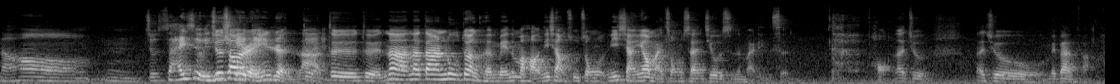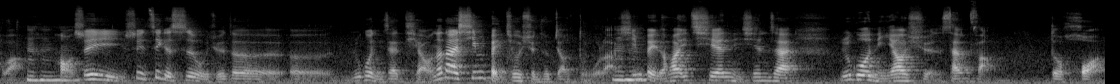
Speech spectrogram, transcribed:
然后，嗯，就是还是有一，你就稍微忍一忍啦。对对对，那那当然路段可能没那么好。你想住中，你想要买中山，结果只能买林森。好，那就那就没办法，好不好？嗯哼，好，所以所以这个是我觉得，呃，如果你在挑，那当然新北就会选择比较多啦。嗯、新北的话，一千，你现在如果你要选三房的话，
